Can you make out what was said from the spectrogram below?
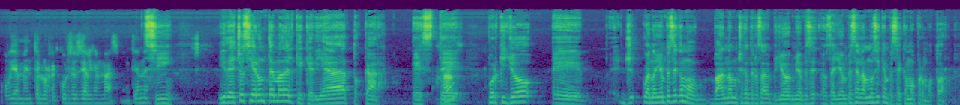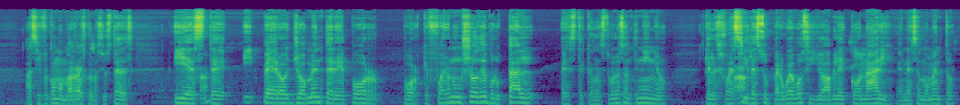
obviamente los recursos de alguien más, ¿entiendes? Sí. Y de hecho sí era un tema del que quería tocar. Este, porque yo, eh, cuando yo empecé como banda, mucha gente no sabe, yo, empecé, o sea, yo empecé en la música, empecé como promotor. Así fue como más los conocí a ustedes. Y este, y, pero yo me enteré por, porque fueron un show de brutal, este, que donde estuvo en los Antiniño, que les fue así de super huevos y yo hablé con Ari en ese momento.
